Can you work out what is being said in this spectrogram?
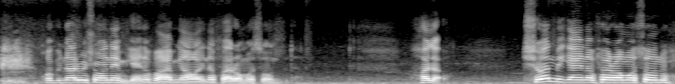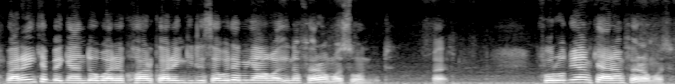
خب اینا رو به شما نمیگن اینا فقط میگن آقا اینا فراماسون بودن. حالا چون میگن اینا فراماسون برای اینکه بگن دوباره کار کار انگلیسا بوده میگن آقا اینا فراماسون بود. خیر فروغی هم کردم فراماسون.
